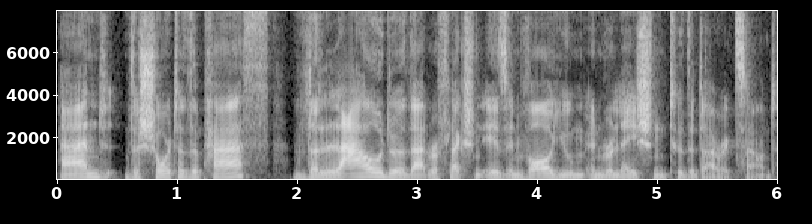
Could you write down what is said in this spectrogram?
and the shorter the path, the louder that reflection is in volume in relation to the direct sound.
